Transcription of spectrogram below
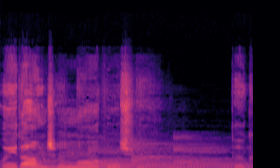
回荡着抹不去的歌。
